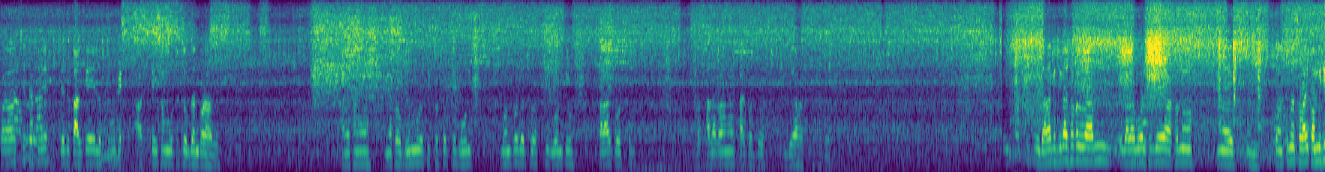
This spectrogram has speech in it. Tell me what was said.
করা হচ্ছে ঠাকুরে যেহেতু কালকে লক্ষ্মী পুজো, আজকে এই সম্ভবত যোগদান করা হবে। আর এখানে দেখো বোনও একটি ছোট্ট একটি বোন, বোনকেও দেখতে পাচ্ছি, বোনকেও কালার করছে। সাদা রঙের কারুকার্য দেওয়া হচ্ছে এই দাদাকে জিজ্ঞাসা করলাম দাদা বলছে যে এখনও মানে তোমরা সবাই কম বেশি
